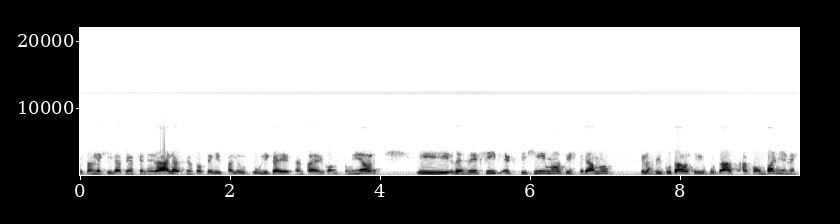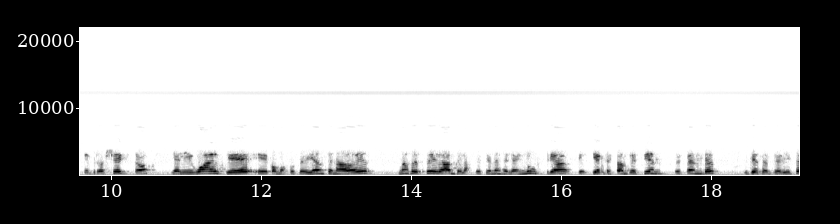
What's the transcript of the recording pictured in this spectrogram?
que son Legislación General, Acción Social y Salud Pública y Defensa del Consumidor. Y desde FIC exigimos y esperamos que los diputados y diputadas acompañen este proyecto y al igual que, eh, como sucedía en senadores, no se ceda ante las presiones de la industria, que siempre están presentes, y que se priorice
